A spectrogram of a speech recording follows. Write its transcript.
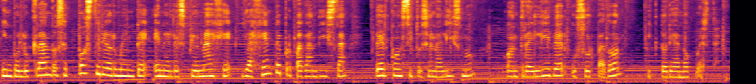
involucrándose posteriormente en el espionaje y agente propagandista del constitucionalismo contra el líder usurpador Victoriano Huerta.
